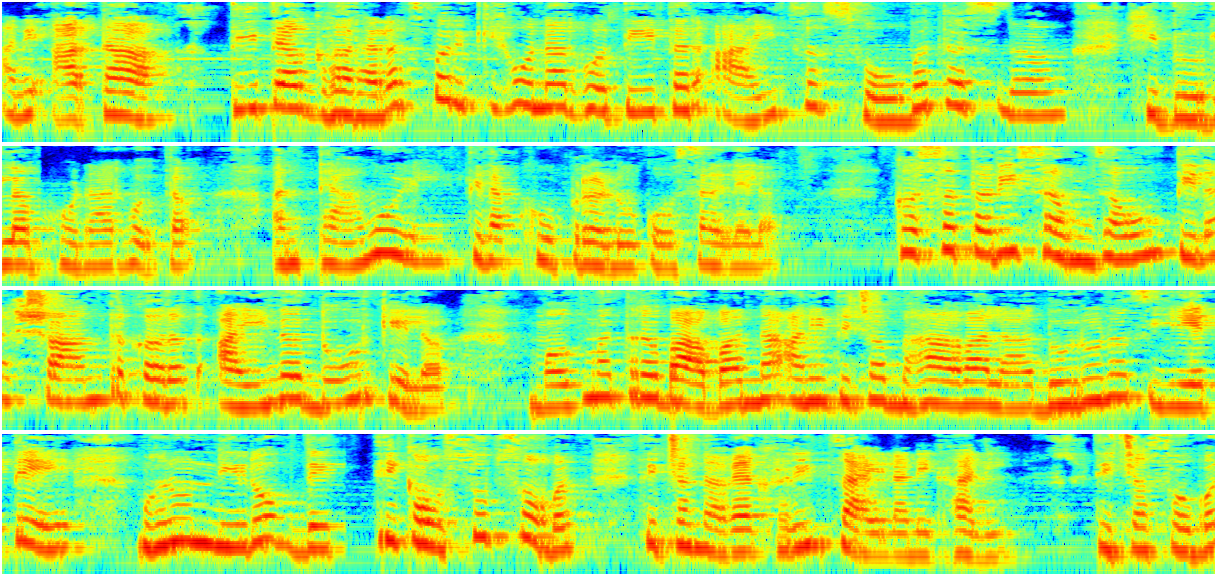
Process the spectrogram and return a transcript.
आणि आता ती त्या घरालाच परकी होणार होती तर आईचं सोबत असणं ही दुर्लभ होणार होतं. आणि त्यामुळे तिला खूप रडू कोसळलेलं. कस तरी समजावून तिला शांत करत आईनं दूर केलं. मग मात्र बाबांना आणि तिच्या भावाला दुरूनच येते म्हणून निरोप देत ती कौस्तुभ सोबत तिच्या नव्या घरी जायला निघाली. तिच्या सोबत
